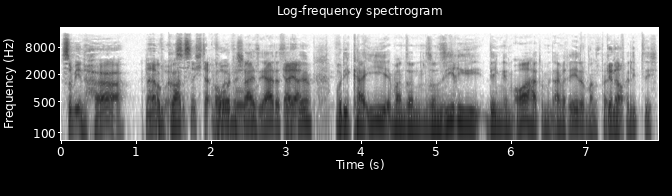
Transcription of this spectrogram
So wie in Her. Ne? Oh Wo- Gott, ist nicht da, oh, ohne Scheiße, ja, das ist der Film, wo die KI immer so ein, so ein Siri-Ding im Ohr hat und mit einem redet und man Genau. verliebt sich.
